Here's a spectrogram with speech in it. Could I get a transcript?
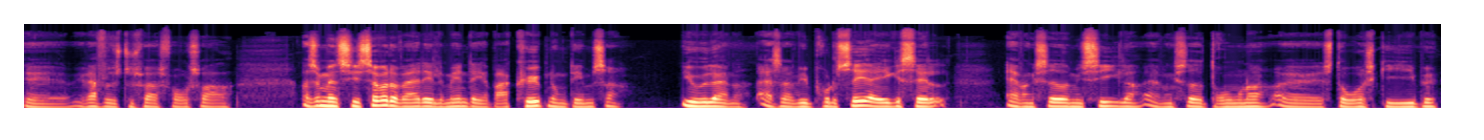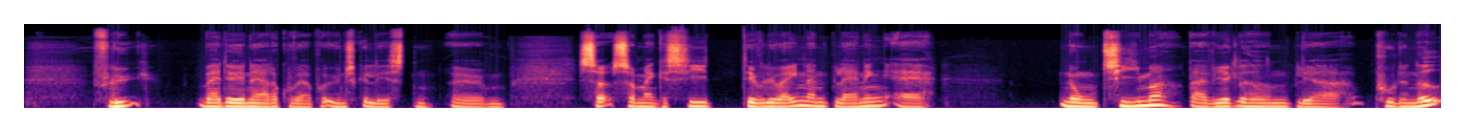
Øh, I hvert fald, hvis du spørger forsvaret. Og så man sige, så vil der være et element af at bare købe nogle dimser i udlandet. Altså, vi producerer ikke selv avancerede missiler, avancerede droner, øh, store skibe, fly, hvad det end er, der kunne være på ønskelisten. Øh, så, så man kan sige, det vil jo være en eller anden blanding af nogle timer, der i virkeligheden bliver puttet ned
